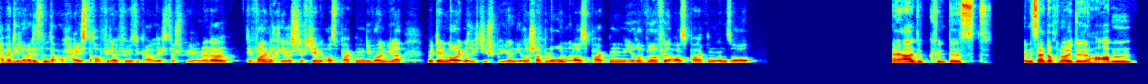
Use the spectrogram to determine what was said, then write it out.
Aber die Leute sind da auch heiß drauf, wieder physikalisch zu spielen, oder? Die wollen doch ihre Schiffchen auspacken, die wollen wieder mit den Leuten richtig spielen, ihre Schablonen auspacken, ihre Würfel auspacken und so. Naja, du könntest, wenn es halt auch Leute haben,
